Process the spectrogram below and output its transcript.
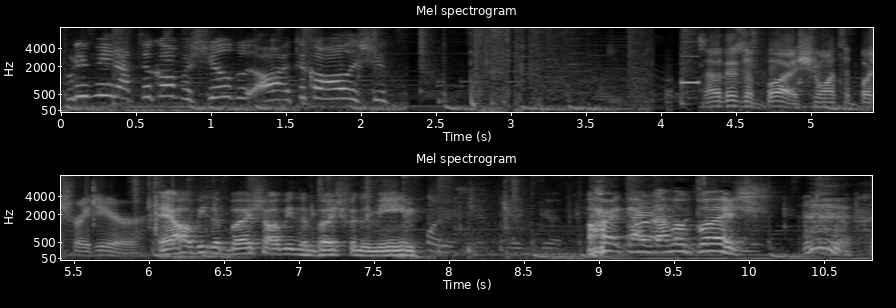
What do you mean? I took off a shield. Uh, I took off all the shield. No, there's a bush. Who wants a bush right here? Hey, I'll be the bush. I'll be the bush for the meme. you. Good, good. All right, guys, I'm a bush.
